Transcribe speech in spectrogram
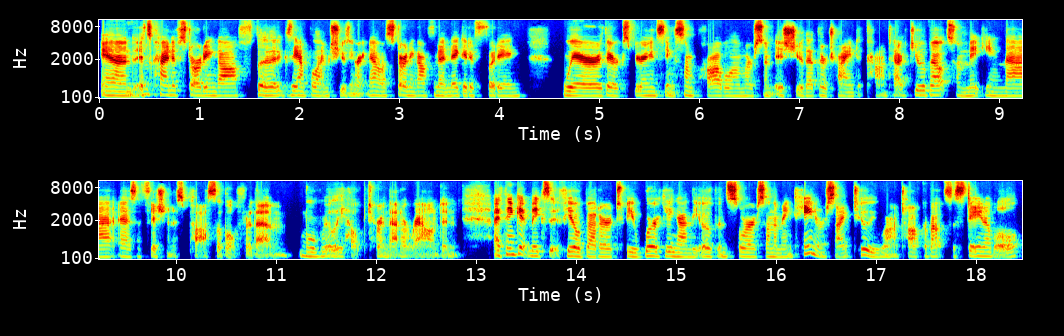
And mm-hmm. it's kind of starting off, the example I'm choosing right now is starting off in a negative footing where they're experiencing some problem or some issue that they're trying to contact you about. So making that as efficient as possible for them will really help turn that around. And I think it makes it feel better to be working on the open source on the maintainer side too. You want to talk about sustainable.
